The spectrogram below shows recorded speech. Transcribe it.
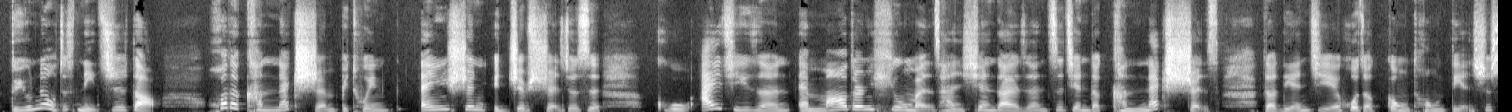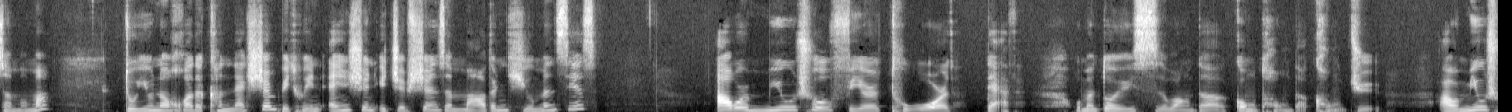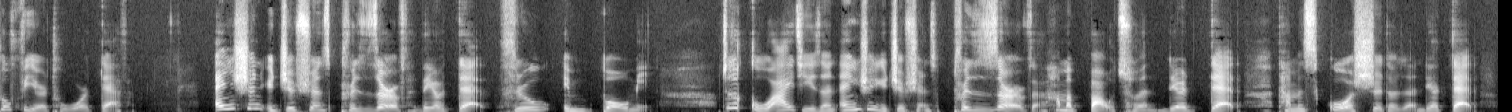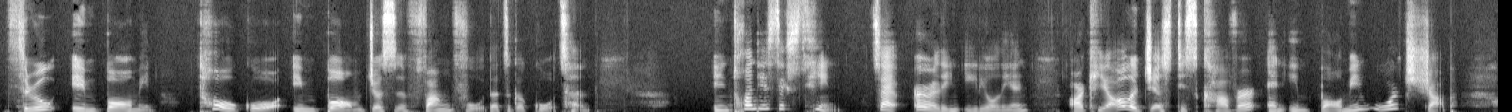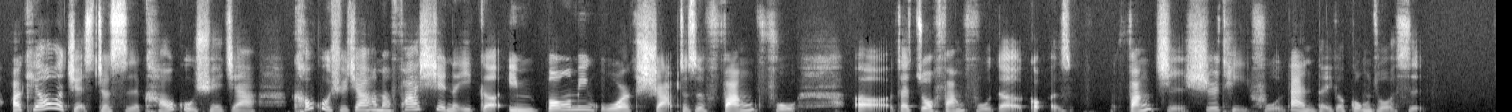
Do you know? 就是你知道 what the connection between ancient Egyptians 就是古埃及人 and modern humans 和现代人之间的 connections 的连接或者共同点是什么吗？Do you know what the connection between ancient Egyptians and modern humans is? our mutual fear toward death，我们对于死亡的共同的恐惧。Our mutual fear toward death. Ancient Egyptians preserved their dead through embalming. 就是古埃及人 （ancient Egyptians） preserved 他们保存 their dead 他们过世的人 their dead through embalming，透过 embalm 就是防腐的这个过程。 in 2016, 在二零一六年，archaeologists discover an embalming workshop. Archaeologists 就是考古学家，考古学家他们发现了一个 embalming workshop，就是防腐，呃，在做防腐的工，防止尸体腐烂的一个工作室。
